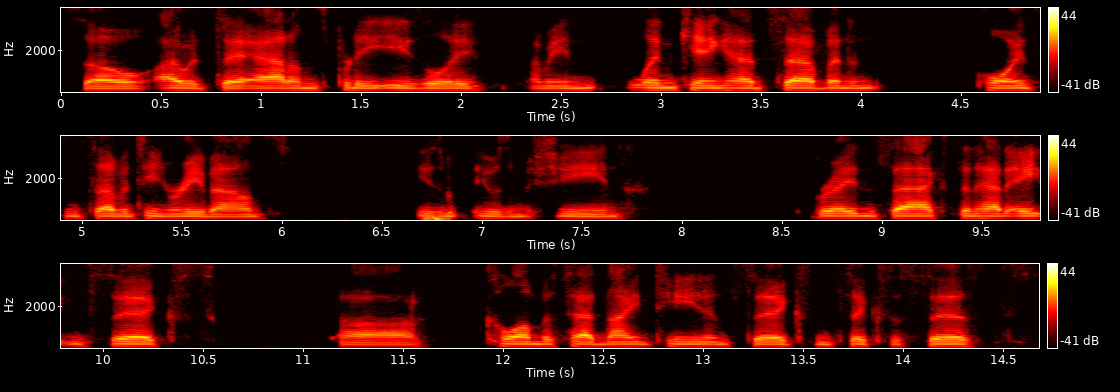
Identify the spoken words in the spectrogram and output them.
So I would say Adams pretty easily. I mean, Lynn King had seven points and 17 rebounds. He's he was a machine. Braden Saxton had eight and six. Uh, Columbus had 19 and six and six assists.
